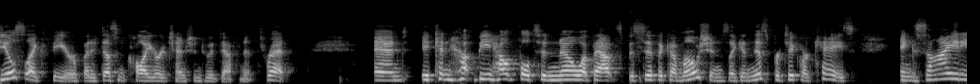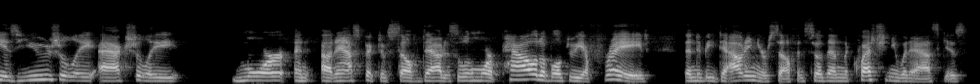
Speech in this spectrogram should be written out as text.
Feels like fear, but it doesn't call your attention to a definite threat. And it can be helpful to know about specific emotions. Like in this particular case, anxiety is usually actually more an, an aspect of self doubt. It's a little more palatable to be afraid than to be doubting yourself. And so then the question you would ask is,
